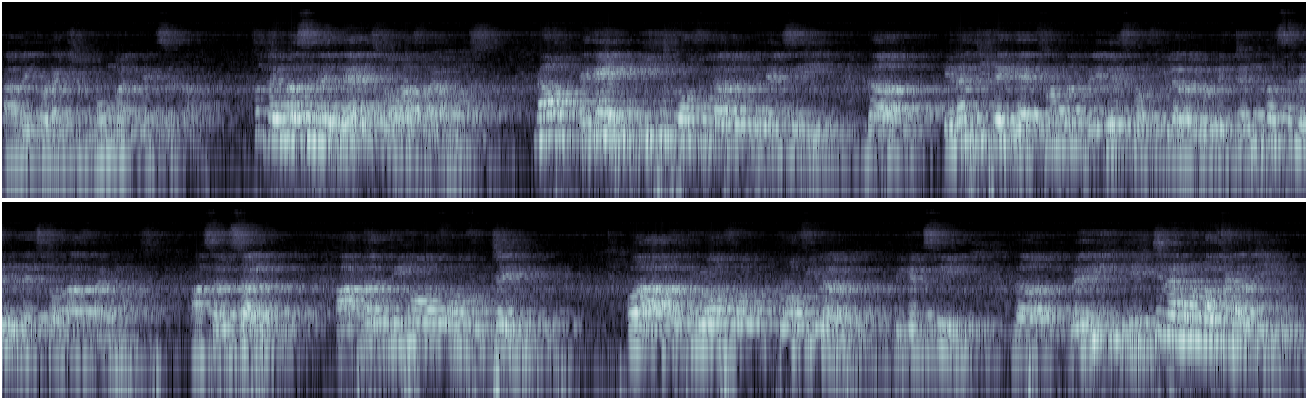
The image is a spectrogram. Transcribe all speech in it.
uh, reproduction, movement, etc. So 10 percentage they store as biomass. Now, again, each trophic level we can see the energy they get from the previous trophic level only 10 percentage they store as biomass. As a result, after 3 or 4 food chain or after 3 or 4 trophic level, we can see the very little amount of energy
